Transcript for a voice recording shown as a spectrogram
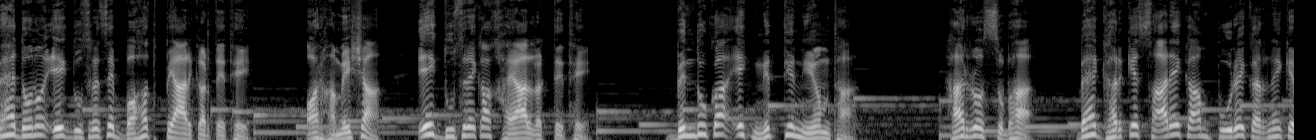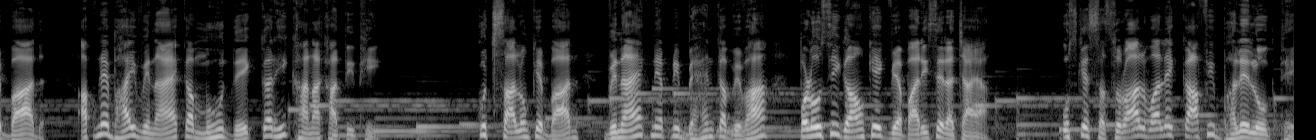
वह दोनों एक दूसरे से बहुत प्यार करते थे और हमेशा एक दूसरे का ख्याल रखते थे। बिंदु का एक नित्य नियम था। हर रोज सुबह वह घर के सारे काम पूरे करने के बाद अपने भाई विनायक का मुँह देखकर ही खाना खाती थी। कुछ सालों के बाद विनायक ने अपनी बहन का विवाह पड़ोसी गाँव के एक व्यापारी से रचाया। उसके ससुराल वाले काफ़ी भले लोग थे।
